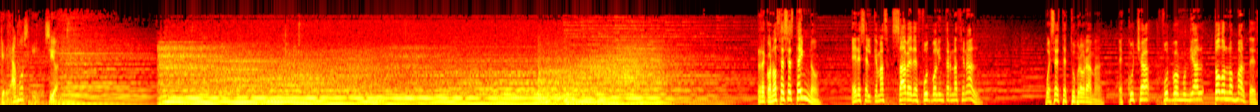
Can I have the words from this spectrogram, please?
creamos ilusiones. ¿Reconoces este himno? ¿Eres el que más sabe de fútbol internacional? Pues este es tu programa. Escucha Fútbol Mundial todos los martes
